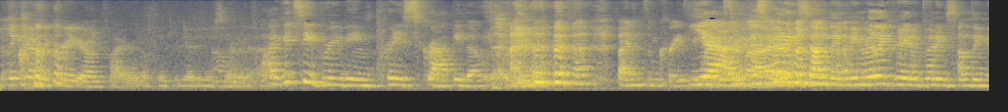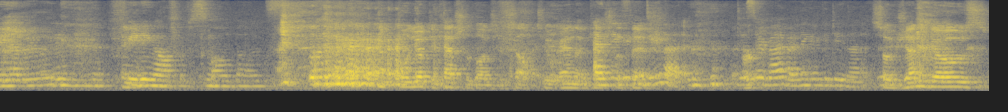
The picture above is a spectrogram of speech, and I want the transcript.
I think you have to create your own fire. I don't think you do it. You Oh start my with God. I could see Bree being pretty scrappy though. Finding some crazy yeah, way to just putting something, being really creative, putting something together, like feeding off of small bugs. well, you have to catch the bugs yourself too, and then catch think the I think I could do that. To survive, I think I could do that. So Jen goes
